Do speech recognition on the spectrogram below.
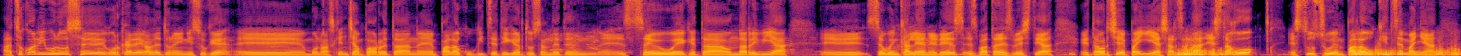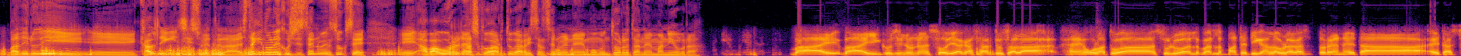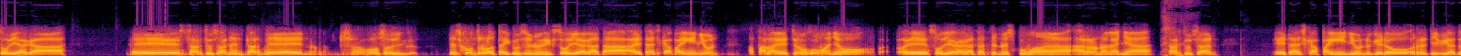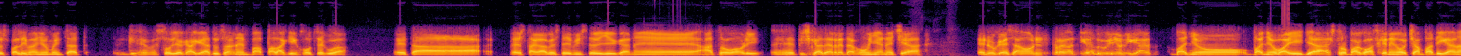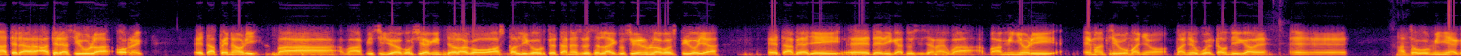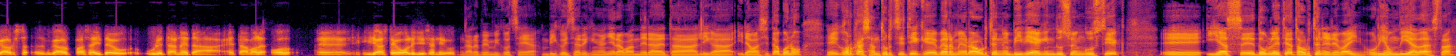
Atzokoari buruz e, gorkare galdetu nahi nizuke, e, bueno, azken txampa horretan e, pala kukitzetik gertu zendeten e, zeuek eta ondarribia, e, zeuen kalean ere ez, ez bata ez bestea, eta hortxe epailea sartzen da, ez dago ez du zuen pala ukitzen, baina badirudi e, kalde egin zizuetela. Ez dakit nola ikusi zenuen zuk, ze e, ababorrera asko hartu behar izan zenuen e, momentu horretan e, maniobra. Bai, bai, ikusi nuna zodiak azartu zala, eh, olatua zulua ba- batetikan laura gazatorren, eta, eta zodiaka eh, sartu zanen tarten oso deskontrolata ikusi nunik zodiaka, eta, eta eskapa egin nun, aparla getzuen jo, baino eh, zodiaka gatatzen espuma dana arrauna gaina sartu zan, eta eskapa nun, gero retifikatu espaldi baino behintzat, ge- zodiaka gehatu zanen, ba, palakin jotzekoa eta ez da beste misterio joikan. E, atzo ba hori, e, pixka derreta jominan etxea, enuke esango ni horregatik aldu ginunikan, baino, baino bai, ja estropako azkenengo txampatikan atera, atera zigula horrek, eta pena hori. Ba, ba fizioak osiak intzeolako, aspaldiko urtetan ez bezala ikusi genulako espigoia, eta behaiei e, dedikatu zizanak, ba, ba min hori eman zigu, baino, baino buelta hondik gabe. E, Atzoko minak gaur, gaur pasaiteu uretan eta eta bale, o, e, irabazteko balio izan digu. Garapen bikotzea, bikoitzarekin gainera, bandera eta liga irabazita. Bueno, e, gorka, santurtzitik e, bermeora urten bidea egin duzuen guztiek, e, iaz e, dobletea eta urten ere bai, hori handia da, ezta?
